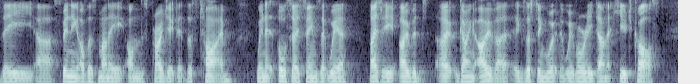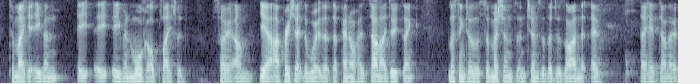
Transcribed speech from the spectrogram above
the uh, spending of this money on this project at this time when it also seems that we're basically over going over existing work that we've already done at huge cost to make it even e- e- even more gold plated. So um, yeah, I appreciate the work that the panel has done. I do think listening to the submissions in terms of the design that they've they have done a,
